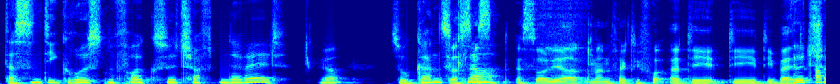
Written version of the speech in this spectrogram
Das sind die größten Volkswirtschaften der Welt. ja. So ganz Das klar. ist, es soll ja im Endeffekt die, äh, die, die, die Welt Wirtschaft,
